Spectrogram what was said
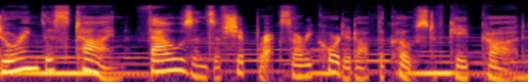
During this time, thousands of shipwrecks are recorded off the coast of Cape Cod.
